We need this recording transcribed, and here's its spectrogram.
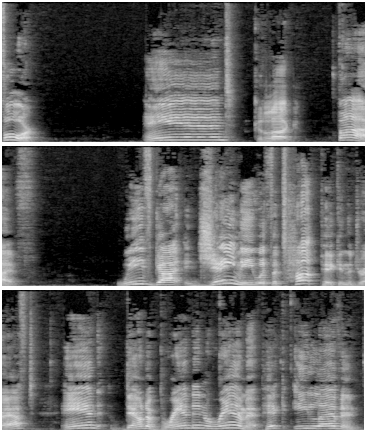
four, and Good luck. five. We've got Jamie with the top pick in the draft, and down to Brandon Rim at pick 11.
